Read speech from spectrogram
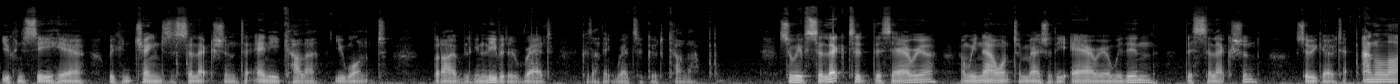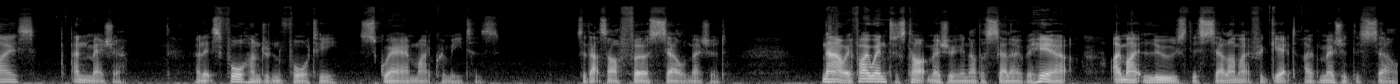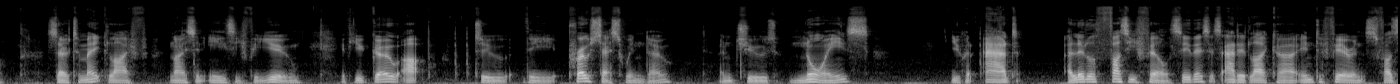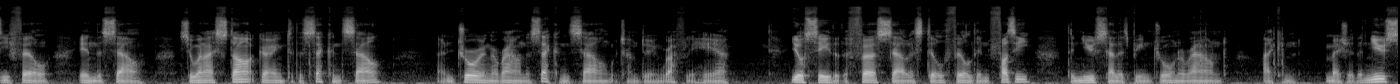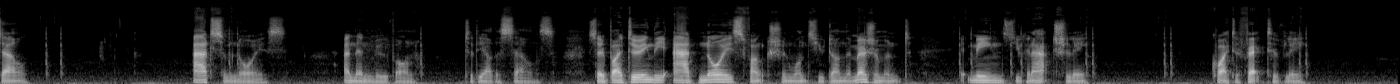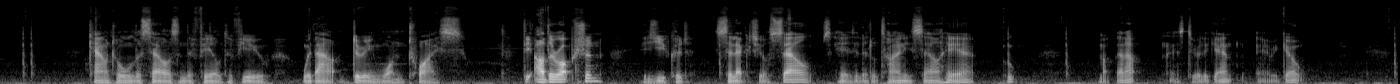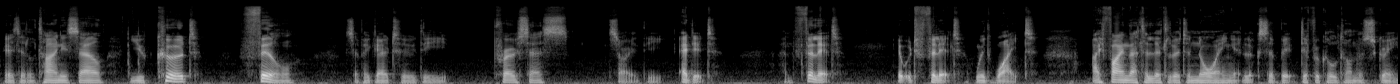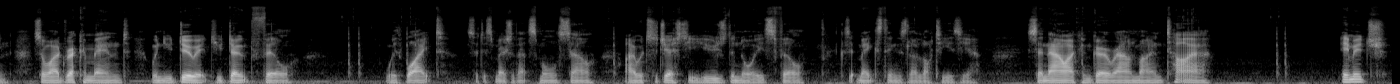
you can see here we can change the selection to any color you want. But I can leave it at red because I think red's a good color. So we've selected this area and we now want to measure the area within this selection. So we go to Analyze and Measure. And it's 440 square micrometers. So that's our first cell measured. Now, if I went to start measuring another cell over here, I might lose this cell, I might forget I've measured this cell. So to make life nice and easy for you, if you go up to the process window and choose noise, you can add a little fuzzy fill. See this? It's added like a interference fuzzy fill in the cell. So when I start going to the second cell and drawing around the second cell, which I'm doing roughly here, you'll see that the first cell is still filled in fuzzy, the new cell has been drawn around, I can measure the new cell, add some noise, and then move on to the other cells. So by doing the add noise function once you've done the measurement, it means you can actually quite effectively count all the cells in the field of view without doing one twice. The other option is you could select your cell. So here's a little tiny cell here. Muck that up. Let's do it again. There we go. Here's a little tiny cell. You could fill, so if I go to the process, sorry, the edit and fill it, it would fill it with white. I find that a little bit annoying. It looks a bit difficult on the screen. So I'd recommend when you do it, you don't fill with white. So just measure that small cell. I would suggest you use the noise fill because it makes things a lot easier. So now I can go around my entire image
